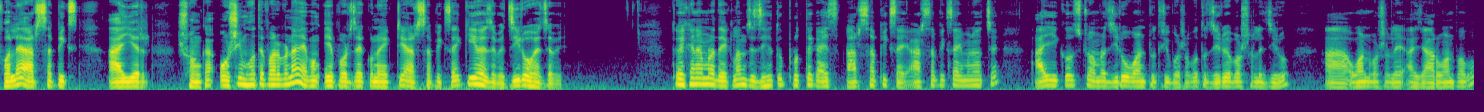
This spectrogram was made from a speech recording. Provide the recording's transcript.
ফলে আর সাফিক্স আই এর সংখ্যা অসীম হতে পারবে না এবং এ পর্যায়ে কোনো একটি আর সাফিক্স আই কী হয়ে যাবে? জিরো হয়ে যাবে। তো এখানে আমরা দেখলাম যে যেহেতু প্রত্যেক i r suffix i r suffix i মানে হচ্ছে আই ইকোয়ালস টু আমরা জিরো ওয়ান টু থ্রি বসাবো। তো জিরো বসালে জিরো ওয়ান বসালে আই আর ওয়ান পাবো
